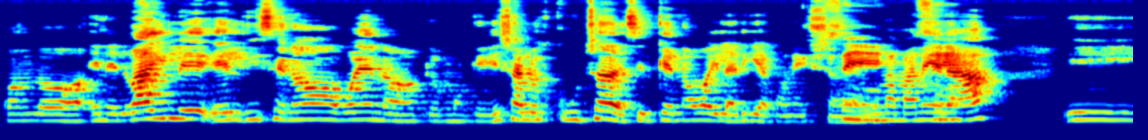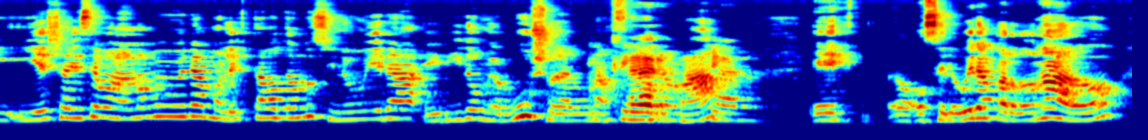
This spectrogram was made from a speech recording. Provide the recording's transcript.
Cuando en el baile él dice, no, bueno, como que ella lo escucha decir que no bailaría con ella de alguna manera. Y, y ella dice, bueno, no me hubiera molestado tanto si no hubiera herido mi orgullo de alguna Claro, forma claro. es- o se lo hubiera perdonado.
